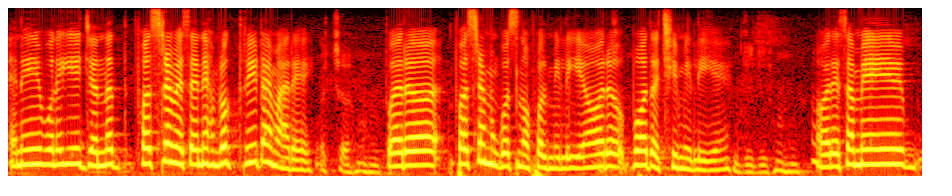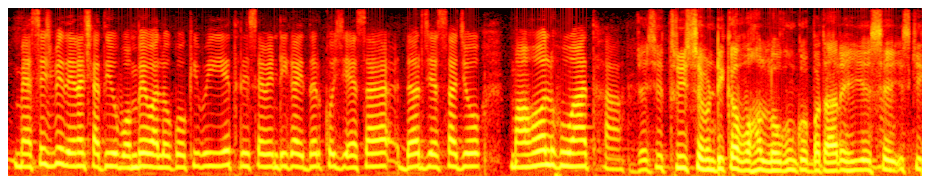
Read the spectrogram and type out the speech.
यानी बोलेंगे ये जन्नत फ़र्स्ट टाइम ऐसा यानी हम लोग थ्री टाइम आ रहे हैं। अच्छा हम्म, पर फ़र्स्ट टाइम हमको स्नोफॉल मिली है और बहुत अच्छी मिली है। जी जी हम्म, और ऐसा मैं मैसेज भी देना चाहती हूँ बॉम्बे वालों को कि भाई ये 370 का इधर कुछ ऐसा डर जैसा जो माहौल हुआ था। जैसे 370 का वहाँ लोगों को बता रही है इससे इसके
